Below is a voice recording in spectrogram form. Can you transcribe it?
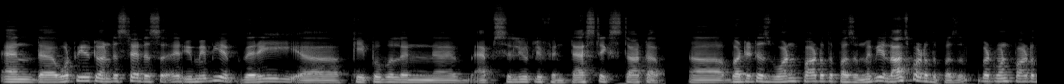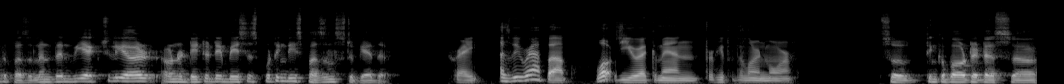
And uh, what we have to understand is uh, you may be a very uh, capable and absolutely fantastic startup, uh, but it is one part of the puzzle, maybe a large part of the puzzle, but one part of the puzzle. And then we actually are on a day to day basis putting these puzzles together. Great. As we wrap up, what do you recommend for people to learn more? So think about it as uh,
